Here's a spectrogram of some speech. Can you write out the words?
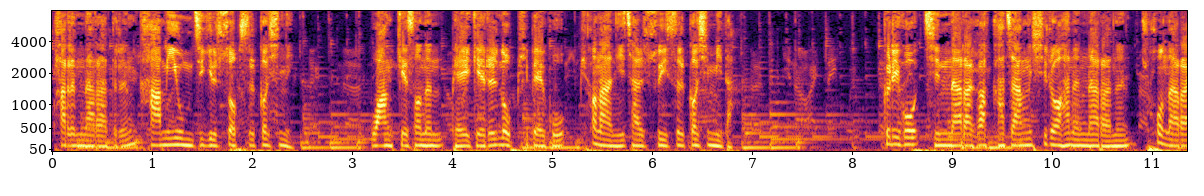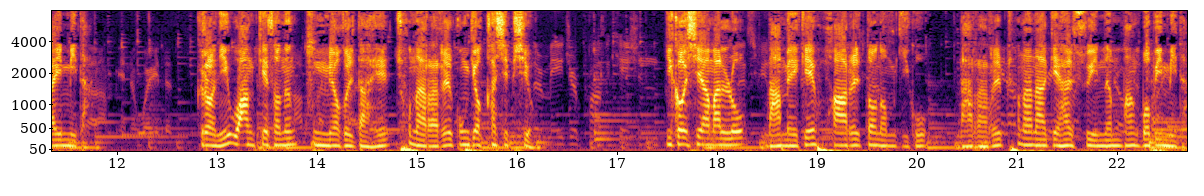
다른 나라들은 감히 움직일 수 없을 것이니 왕께서는 베개를 높이 베고 편안히 잘 수 있을 것입니다. 그리고 진나라가 가장 싫어하는 나라는 초나라입니다. 그러니 왕께서는 국력을 다해 초나라를 공격하십시오. 이것이야말로 남에게 화를 떠넘기고 나라를 편안하게 할 수 있는 방법입니다.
